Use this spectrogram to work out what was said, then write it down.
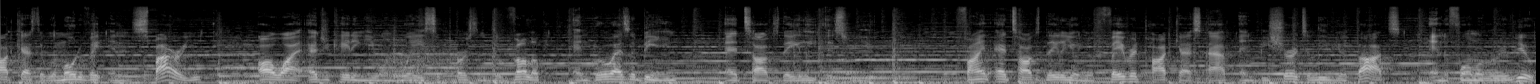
podcast that will motivate and inspire you, all while educating you on ways to personally develop and grow as a being, Ed Talks Daily is for you. Find Ed Talks Daily on your favorite podcast app and be sure to leave your thoughts in the form of a review.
